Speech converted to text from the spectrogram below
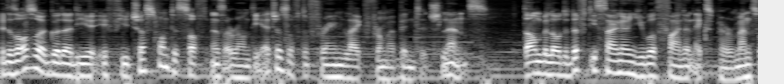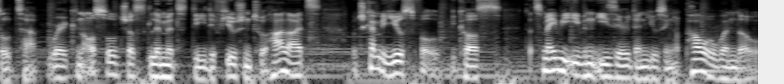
It is also a good idea if you just want the softness around the edges of the frame like from a vintage lens. Down below the Diff Designer you will find an experimental tab where you can also just limit the diffusion to highlights, which can be useful because that's maybe even easier than using a power window.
